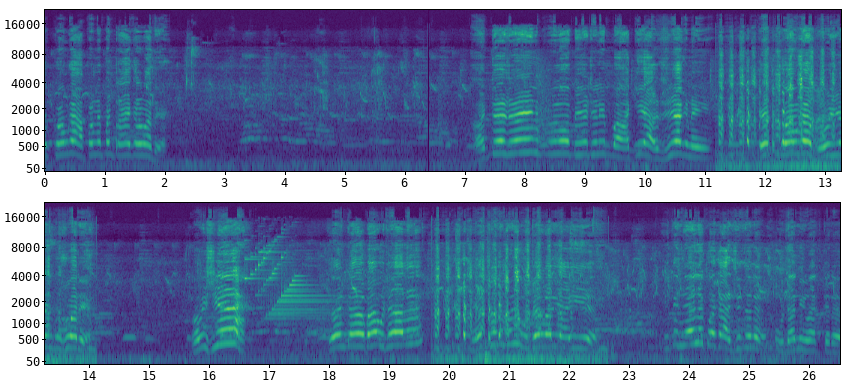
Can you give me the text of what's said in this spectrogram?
એક કોમ કે આપણને પણ ટ્રાય કરવા દે. હદે જઈને પેલો બેઠેલી બાકી હશે કે નહીં? એક કોમ કે ભવિષ્ય પૂછવા દે. ભવિષ્ય? બા ઉધાર? ઉધારવાળી આવી છે. ઈ કે ન્યા લે કોઈ કાઢશે તને? ઉધારની વાત કરે.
